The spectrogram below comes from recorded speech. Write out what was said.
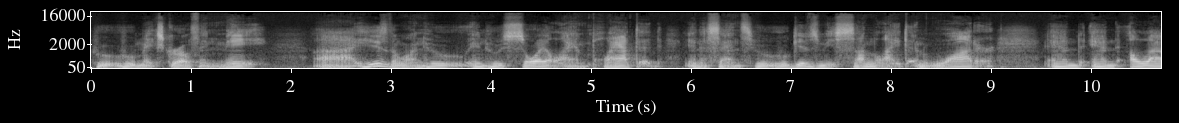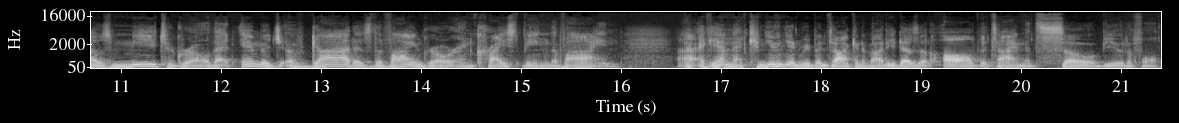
who, who makes growth in me. Uh, he's the one who, in whose soil I am planted, in a sense, who, who gives me sunlight and water and, and allows me to grow. That image of God as the vine grower and Christ being the vine. Uh, again, that communion we've been talking about, he does it all the time. It's so beautiful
